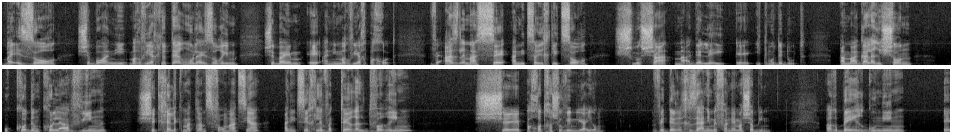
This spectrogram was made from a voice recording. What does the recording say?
באזור שבו אני מרוויח יותר מול האזורים שבהם אה, אני מרוויח פחות. ואז למעשה אני צריך ליצור שלושה מעגלי אה, התמודדות. המעגל הראשון הוא קודם כל להבין שחלק מהטרנספורמציה אני צריך לוותר על דברים שפחות חשובים לי היום. ודרך זה אני מפנה משאבים. הרבה ארגונים אה,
